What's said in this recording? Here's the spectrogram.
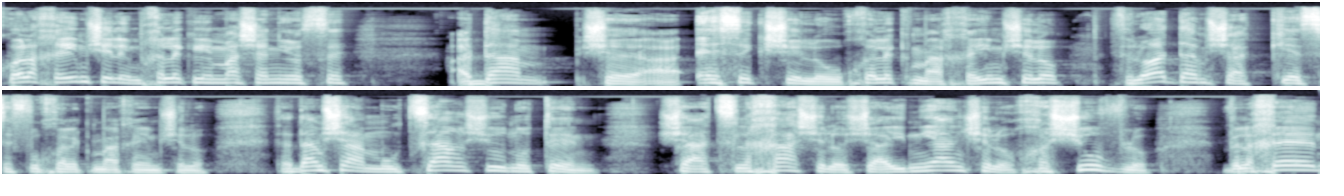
כל החיים שלי הם חלק ממה שאני עושה. אדם שהעסק שלו הוא חלק מהחיים שלו, זה לא אדם שהכסף הוא חלק מהחיים שלו, זה אדם שהמוצר שהוא נותן, שההצלחה שלו, שהעניין שלו חשוב לו, ולכן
